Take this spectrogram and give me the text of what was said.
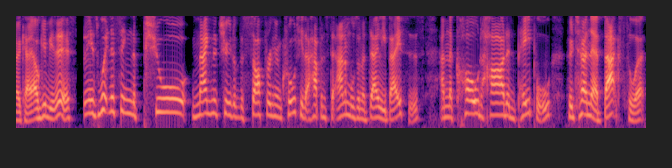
Okay, I'll give you this. Is witnessing the pure magnitude of the suffering and cruelty that happens to animals on a daily basis and the cold-hearted people who turn their backs to it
